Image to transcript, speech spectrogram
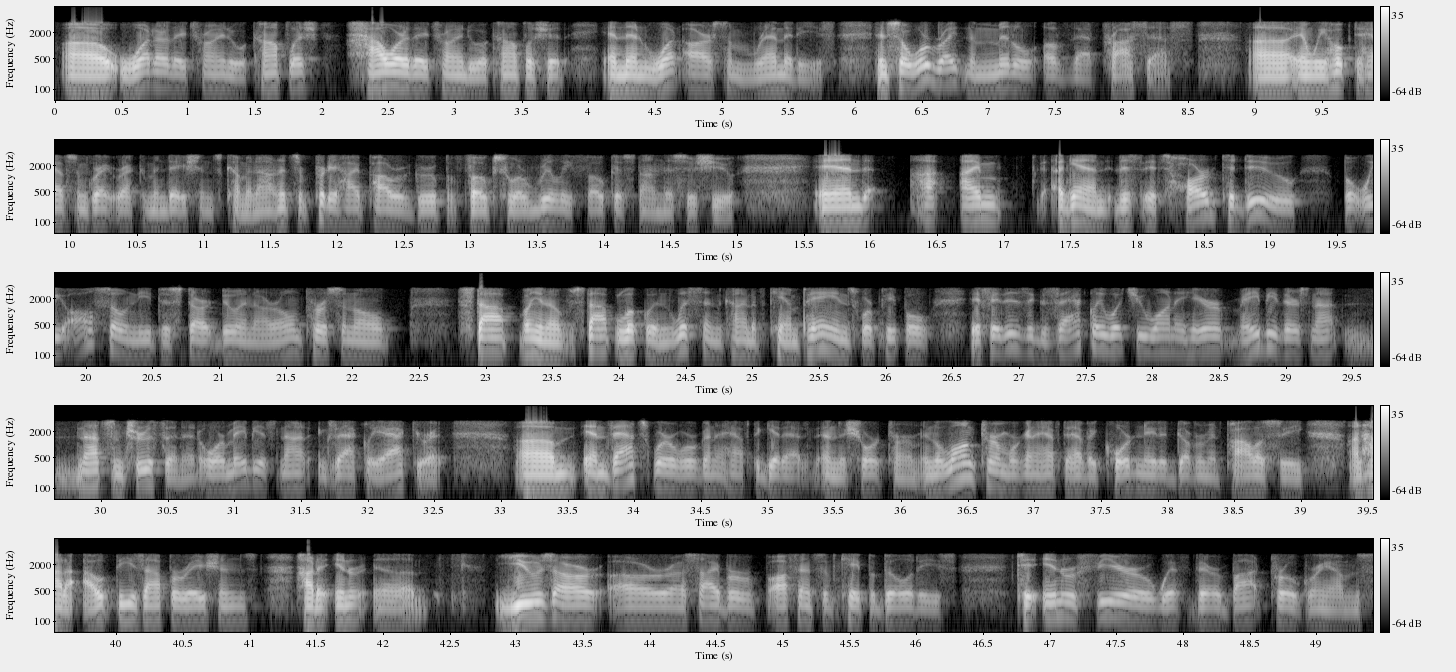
Uh, what are they trying to accomplish? How are they trying to accomplish it? And then what are some remedies? And so we're right in the middle of that process. Uh, and we hope to have some great recommendations coming out. And it's a pretty high powered group of folks who are really focused on this issue. And I, I'm, again, this, it's hard to do, but we also need to start doing our own personal stop you know stop look and listen kind of campaigns where people if it is exactly what you want to hear maybe there's not not some truth in it or maybe it's not exactly accurate. Um, and that's where we're going to have to get at in the short term. In the long term we're going to have to have a coordinated government policy on how to out these operations how to inter, uh, use our our uh, cyber offensive capabilities to interfere with their bot programs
